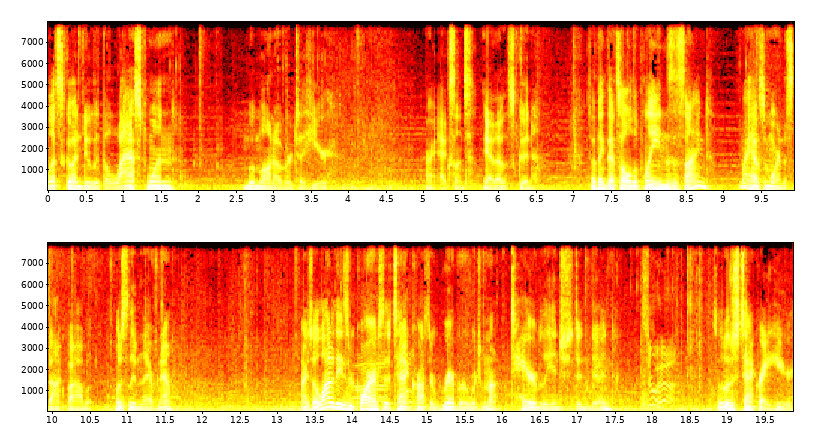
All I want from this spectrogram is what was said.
let's go ahead and do with the last one. Move them on over to here. Alright, excellent. Yeah, that looks good. So I think that's all the planes assigned. Might have some more in the stockpile, but we'll just leave them there for now. Alright, so a lot of these require us to attack across the river, which I'm not terribly interested in doing. So we'll just attack right here.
